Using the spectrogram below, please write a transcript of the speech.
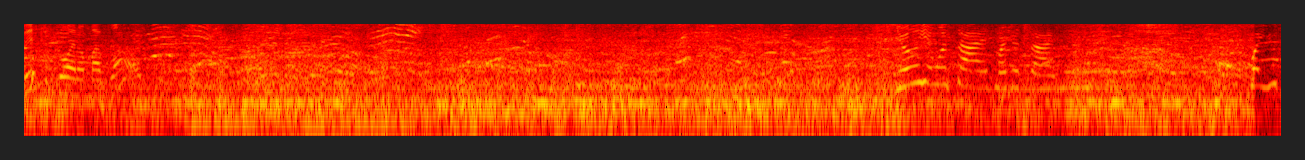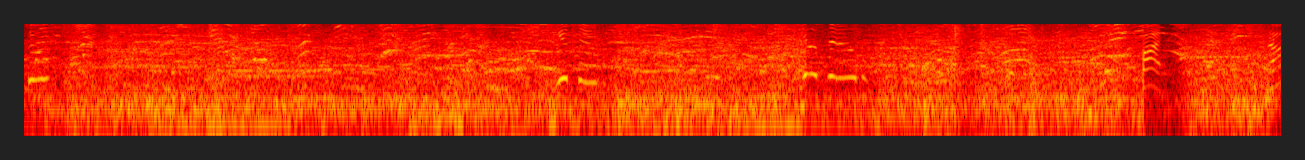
This is going on my vlog. You only get one side, my good side. What, YouTube? YouTube. YouTube. Bye. No.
